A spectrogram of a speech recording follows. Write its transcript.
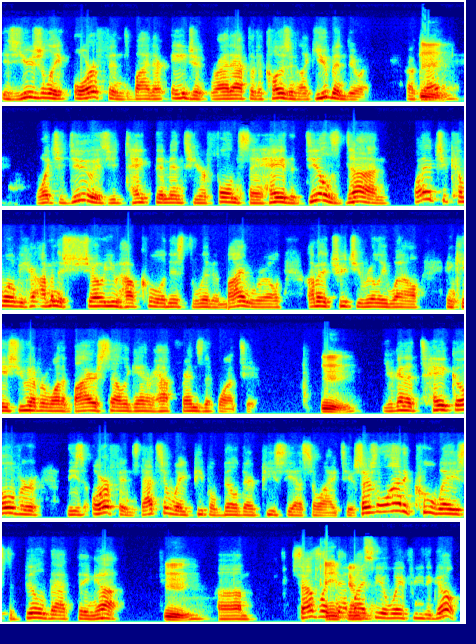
is usually orphaned by their agent right after the closing, like you've been doing. Okay. Mm. What you do is you take them into your fold and say, "Hey, the deal's done. Why don't you come over here? I'm going to show you how cool it is to live in my world. I'm going to treat you really well in case you ever want to buy or sell again or have friends that want to." Mm. You're going to take over these orphans. That's a way people build their PCSOI too. So there's a lot of cool ways to build that thing up. Mm. Um, sounds like that might be a way for you to go.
